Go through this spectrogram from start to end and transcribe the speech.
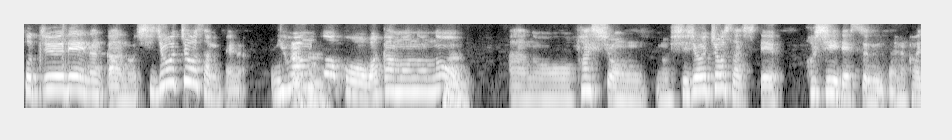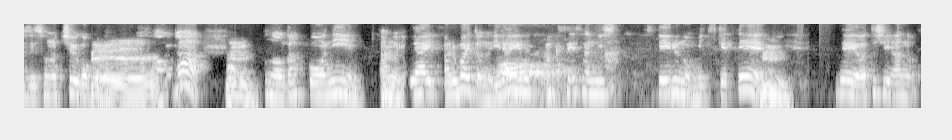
途中でなんかあの市場調査みたいな日本のこう若者の、うんあのファッションの市場調査して欲しいですみたいな感じでその中国の方がうん。その学校にあのうん依頼アルバイトの依頼を学生さんにししているのを見つけて、うん。で私あの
